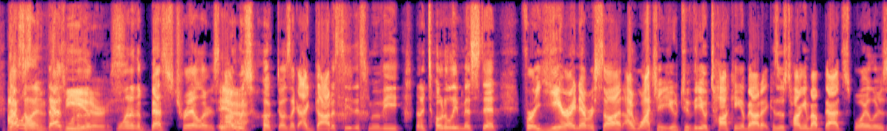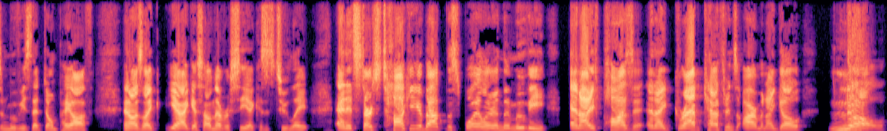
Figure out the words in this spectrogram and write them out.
I That saw was it in that was one of the- theaters. One of, the, best trailers. I was hooked. I was like, I gotta see this movie. And I totally missed it. For a year, I never saw it. I watched a YouTube video talking about it because it was talking about bad spoilers and movies that don't pay off. And I was like, yeah, I guess I'll never see it because it's too late. And it starts talking about the spoiler in the movie, and I pause it and I grab Catherine's arm and I go, no,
